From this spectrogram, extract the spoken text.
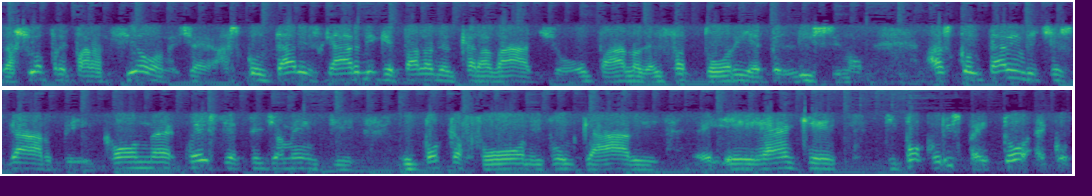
la sua preparazione, cioè ascoltare Sgarbi che parla del Caravaggio o parla del Fattori è bellissimo. Ascoltare invece Sgarbi con questi atteggiamenti un po' caffoni, volgari eh, e anche di poco rispetto, ecco,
